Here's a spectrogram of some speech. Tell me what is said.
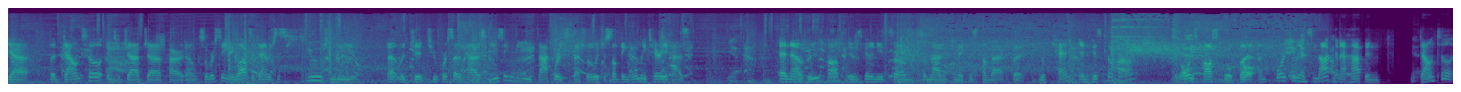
Yeah, the down tilt into jab jab power dunk. So we're seeing lots of damage. This huge lead that legit 247 has using the backwards special, which is something only Terry has. Yeah. And now Voodoo Pop is gonna need some some magic to make this comeback. But with Ken and his kill power, it's always possible. But unfortunately, it's not gonna happen. Down tilt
